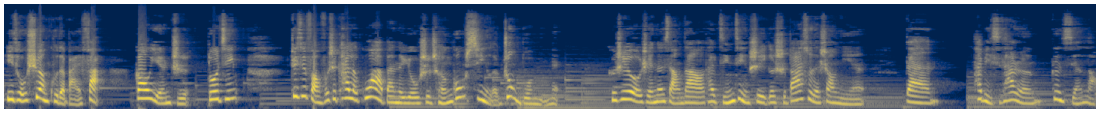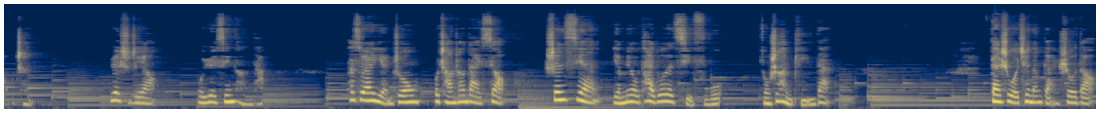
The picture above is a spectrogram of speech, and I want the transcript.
一头炫酷的白发，高颜值，多金，这些仿佛是开了挂般的优势，成功吸引了众多迷妹。可是又有谁能想到，他仅仅是一个十八岁的少年，但他比其他人更显老成。越是这样，我越心疼他。他虽然眼中不常常带笑，声线也没有太多的起伏，总是很平淡。但是我却能感受到，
